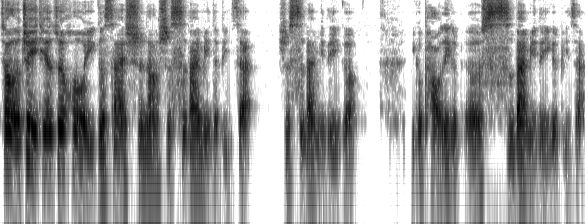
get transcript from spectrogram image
叫做这一天最后一个赛事呢是四百米的比赛，是四百米的一个一个跑的一个呃四百米的一个比赛。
